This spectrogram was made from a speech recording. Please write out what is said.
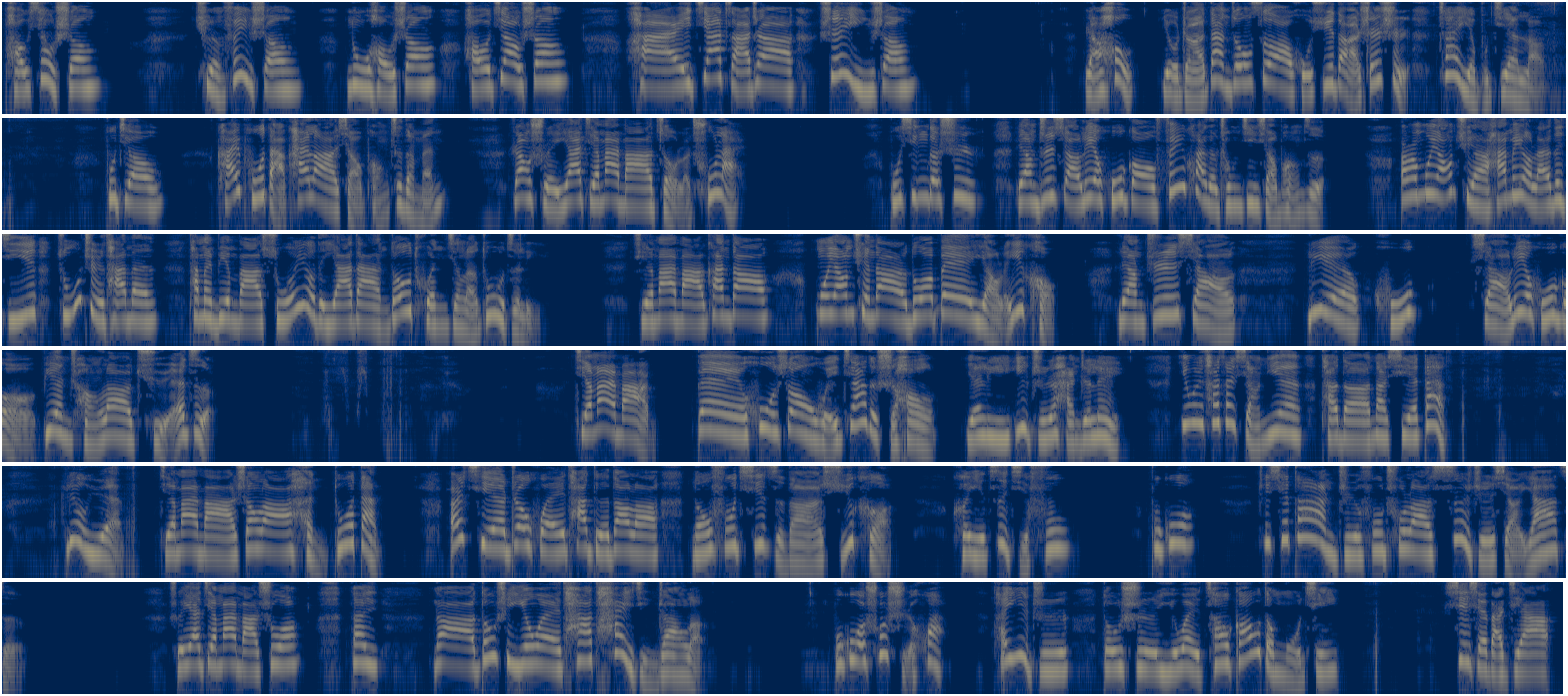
咆哮声、犬吠声、怒吼声、嚎叫声，还夹杂着呻吟声。然后，有着淡棕色胡须的绅士再也不见了。不久，凯普打开了小棚子的门，让水鸭杰麦玛走了出来。不幸的是，两只小猎狐狗飞快地冲进小棚子。而牧羊犬还没有来得及阻止它们，它们便把所有的鸭蛋都吞进了肚子里。杰麦玛看到牧羊犬的耳朵被咬了一口，两只小猎狐小猎狐狗变成了瘸子。杰麦玛被护送回家的时候，眼里一直含着泪。因为他在想念他的那些蛋。六月，杰麦玛生了很多蛋，而且这回他得到了农夫妻子的许可，可以自己孵。不过，这些蛋只孵出了四只小鸭子。水鸭杰麦玛说：“那那都是因为他太紧张了。”不过，说实话。他一直都是一位糟糕的母亲。谢谢大家。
